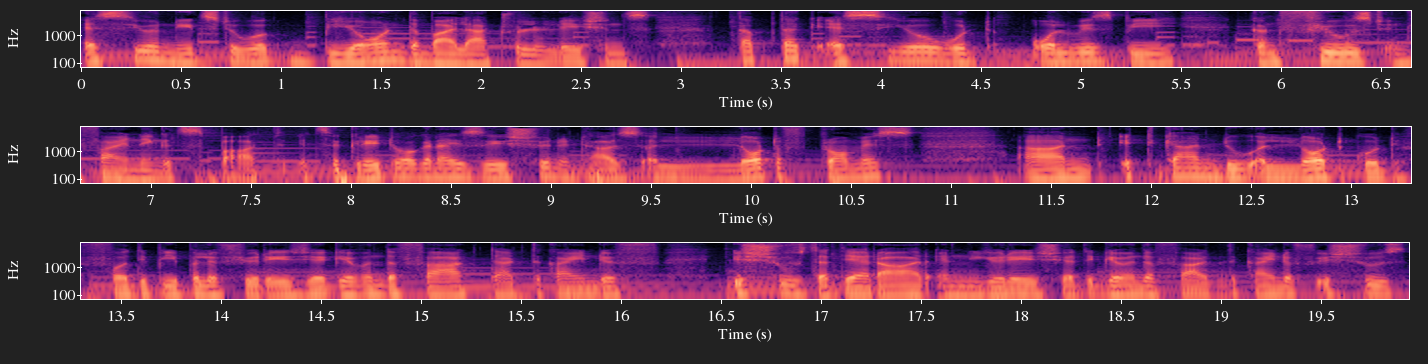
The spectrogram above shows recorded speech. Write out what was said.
SEO needs to work beyond the bilateral relations. Tab tak SEO would always be confused in finding its path. It's a great organization. It has a lot of promise and it can do a lot good for the people of Eurasia, given the fact that the kind of issues that there are in Eurasia, given the fact that the kind of issues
